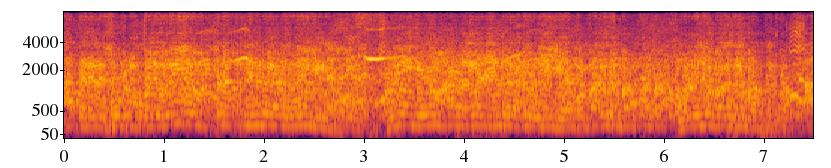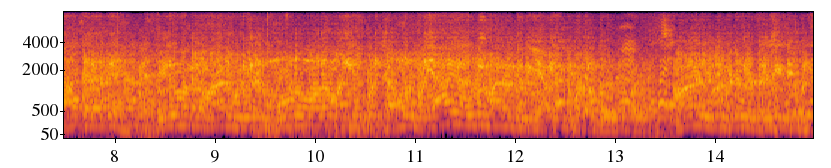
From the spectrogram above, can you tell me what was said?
ஆத்தரையில் சூப்பர் கொஞ்சம் ஒதுங்க மக்கள் நின்று நடு ஒதுங்கிங்க ஒதுங்கிங்க மாடு நல்லா நின்று நடு ஒதுங்கிங்க அப்ப பக்கத்துல முடிஞ்ச பக்கத்துல பா. ஆத்தரது மாடு முடிவில் மூணு மூலம் மல்லிகைப்பூ ஜம்முன்னு போய் யாரும் அதுக்குள்ள மாடு விட்டுருக்கீங்க விளையாட்டு படம் போது மாடு விட்டு விட்டு ட்ரெஸ்ஸிங் டேபிள்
